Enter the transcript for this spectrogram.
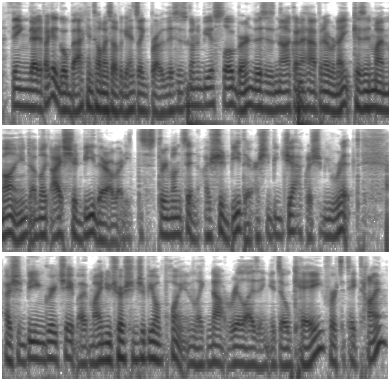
thing that if I could go back and tell myself again, it's like, bro, this is going to be a slow burn. This is not going to happen overnight. Because in my mind, I'm like, I should be there already. This is three months in. I should be there. I should be jacked. I should be ripped. I should be in great shape. I, my nutrition should be on point. And like not realizing it's okay for it to take time.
